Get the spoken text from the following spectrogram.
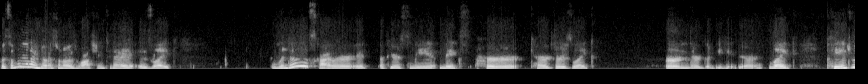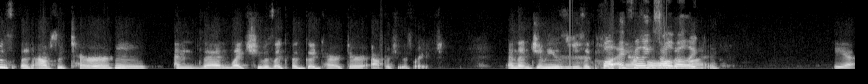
But something that I noticed when I was watching today is like Linda Schuyler. It appears to me makes her characters like earn their good behavior. Like Paige was an absolute terror, Hmm. and then like she was like a good character after she was raped. And then Jimmy was just like Well, I feel like it's all all about, like. Yeah.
